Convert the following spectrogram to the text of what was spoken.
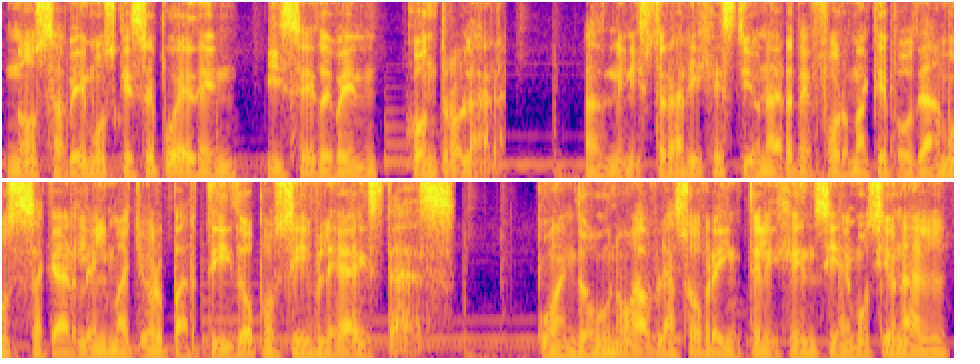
no sabemos que se pueden, y se deben, controlar. Administrar y gestionar de forma que podamos sacarle el mayor partido posible a estas. Cuando uno habla sobre inteligencia emocional,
